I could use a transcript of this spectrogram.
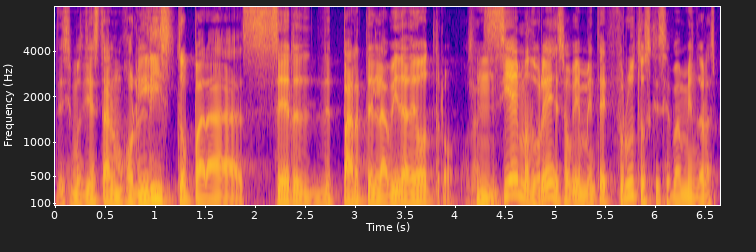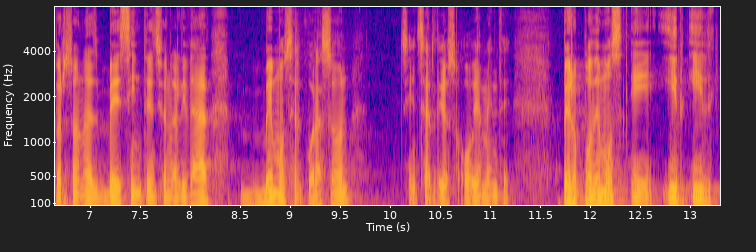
decimos ya está a lo mejor listo para ser parte de la vida de otro. O sea, hmm. Sí hay madurez, obviamente hay frutos que se van viendo las personas, ves intencionalidad, vemos el corazón, sin ser Dios, obviamente, pero podemos eh, ir, ir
